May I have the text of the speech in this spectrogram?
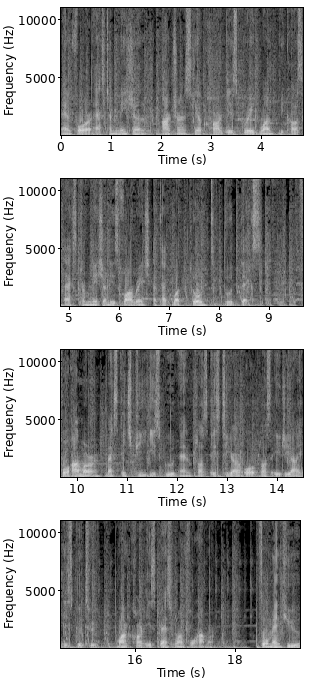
and for extermination, archer scale card is great one because extermination is far range attack but don't put dex. For armor, max HP is good and plus STR or plus AGI is good too. Marc card is best one for armor. For Manteau,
